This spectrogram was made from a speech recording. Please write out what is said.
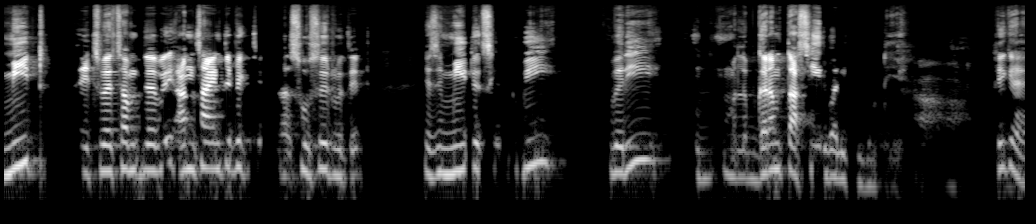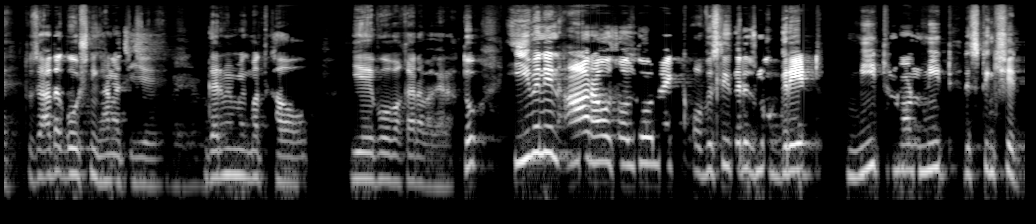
meat it's very unscientific जैसे meat is to be very मतलब गर्म तासीर वाली चीज़ होती है। हाँ, हाँ। ठीक है? तो ज़्यादा गोश्त नहीं खाना चाहिए। गर्मी में मत खाओ। ये वो वगैरह वगैरह। तो even in our house also like obviously there is no great meat non meat distinction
